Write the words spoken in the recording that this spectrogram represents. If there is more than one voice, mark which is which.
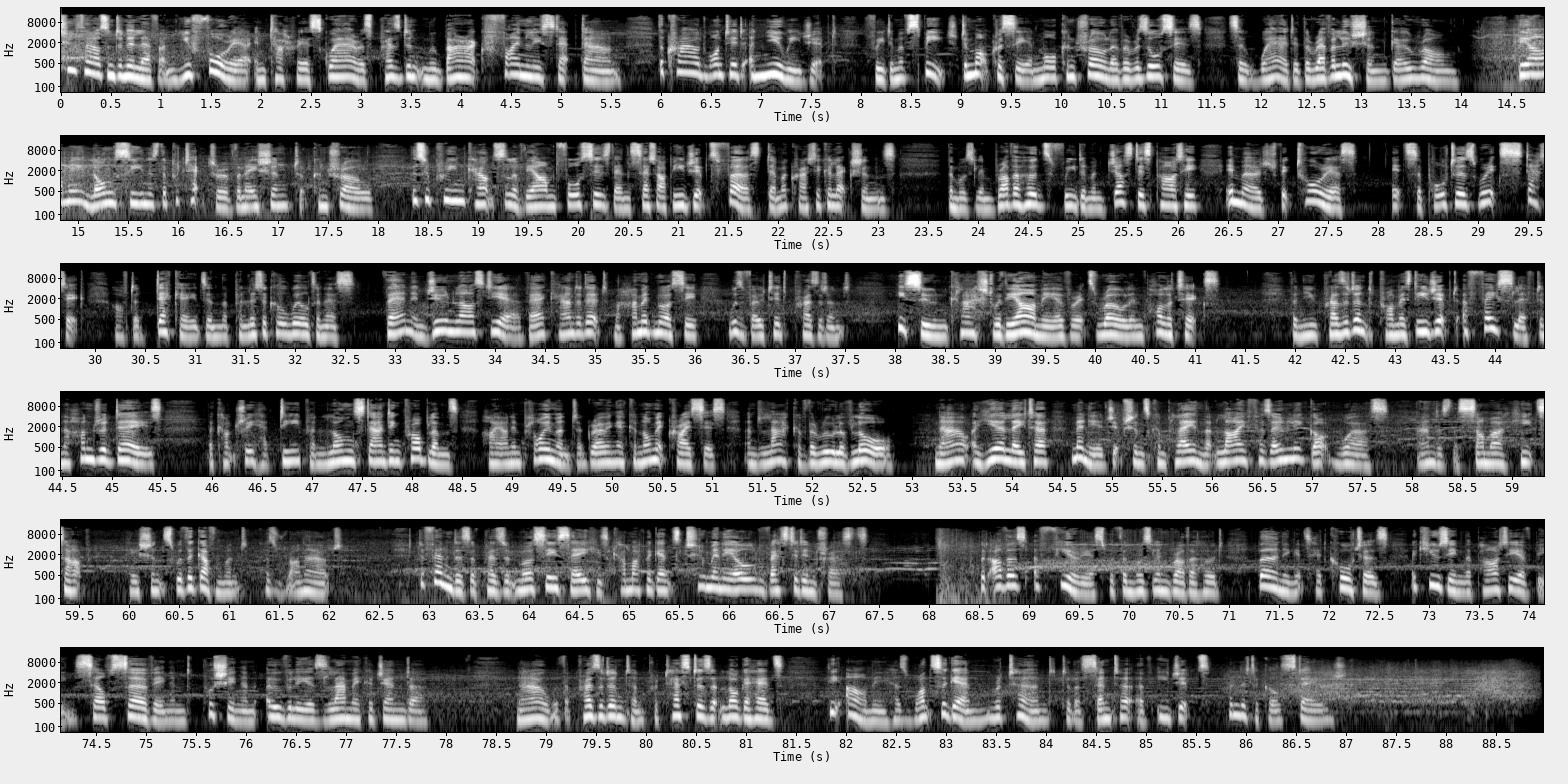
Speaker 1: 2011, euphoria in Tahrir Square as President Mubarak finally stepped down. The crowd wanted a new Egypt, freedom of speech, democracy, and more control over resources. So, where did the revolution go wrong? The army, long seen as the protector of the nation, took control. The Supreme Council of the Armed Forces then set up Egypt's first democratic elections. The Muslim Brotherhood's Freedom and Justice Party emerged victorious. Its supporters were ecstatic after decades in the political wilderness. Then, in June last year, their candidate, Mohamed Morsi, was voted president. He soon clashed with the army over its role in politics. The new president promised Egypt a facelift in a hundred days. The country had deep and long standing problems high unemployment, a growing economic crisis, and lack of the rule of law. Now, a year later, many Egyptians complain that life has only got worse. And as the summer heats up, patience with the government has run out. Defenders of President Morsi say he's come up against too many old vested interests. But others are furious with the Muslim Brotherhood, burning its headquarters, accusing the party of being self serving and pushing an overly Islamic agenda. Now, with the president and protesters at loggerheads, the army has once again returned to the centre of Egypt's political stage.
